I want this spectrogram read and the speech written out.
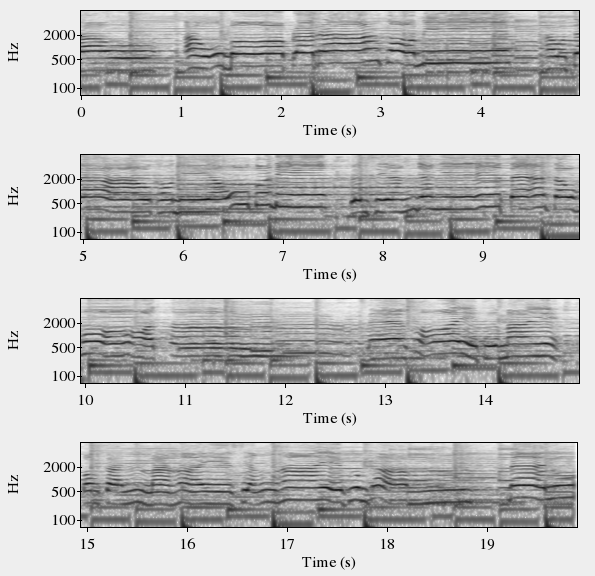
เขาเอาบอปลาร้าก็มีข้าวเจ้าข้าวเหนียวก็ดีเป็นเสียงอย่างนี้แต่เศร้าหอดคำแม่คอยถือไม้ป้องกันมาให้เสียงไห้พึมพำแม่ลู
